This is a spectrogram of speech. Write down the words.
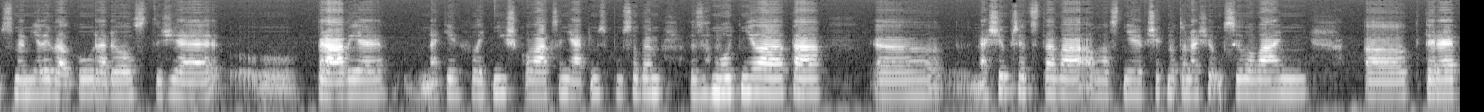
jsme měli velkou radost, že právě na těch letních školách se nějakým způsobem zhmotnila ta e, naše představa a vlastně všechno to naše usilování, e, které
